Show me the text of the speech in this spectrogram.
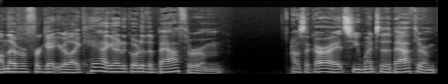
I'll never forget, you're like, hey, I got to go to the bathroom. I was like, all right. So you went to the bathroom.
